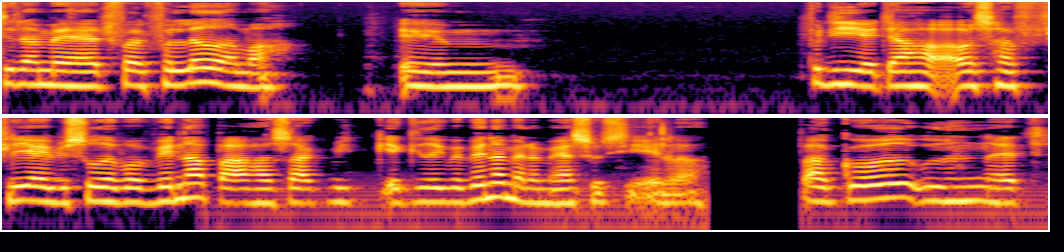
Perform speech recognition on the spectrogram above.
det der med, at folk forlader mig. Øh, fordi at jeg har også haft flere episoder, hvor venner bare har sagt, "Vi- jeg gider ikke være venner med dig mere, Susie, eller bare gået uden at,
